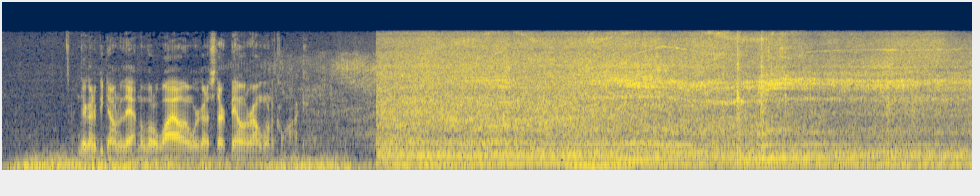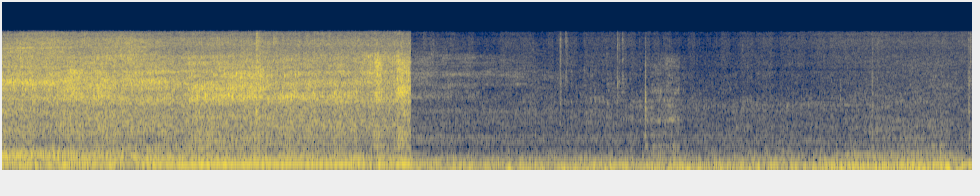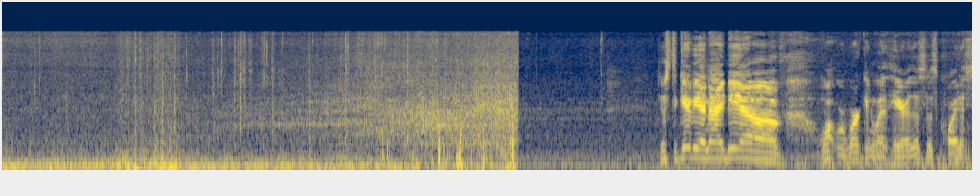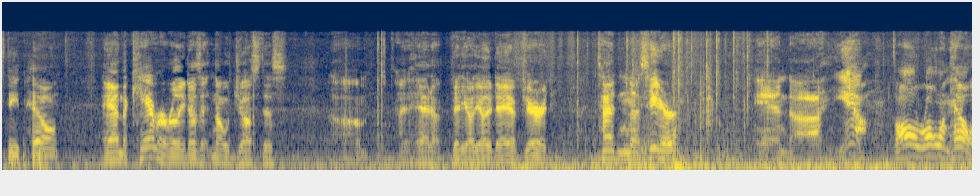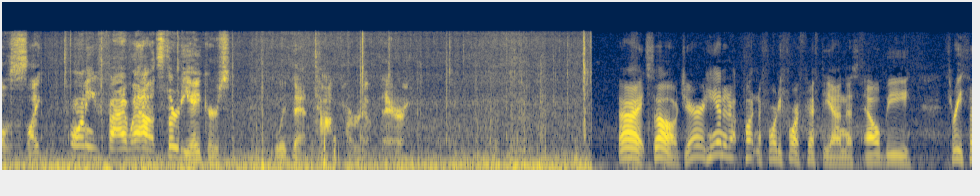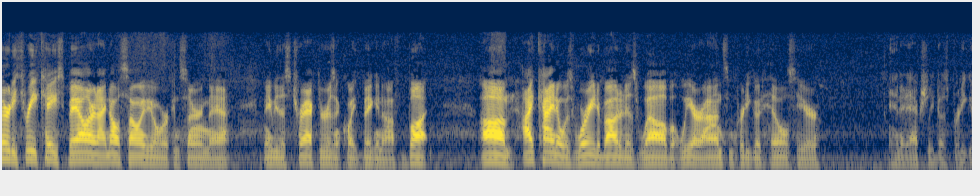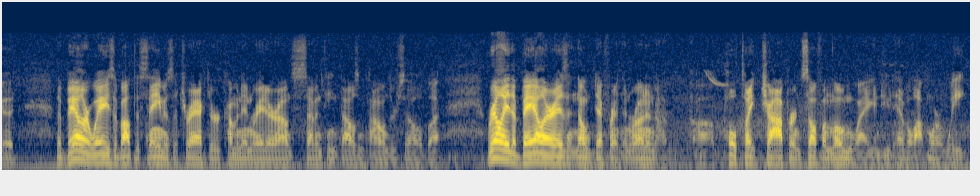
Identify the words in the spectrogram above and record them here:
they're going to be done with that in a little while and we're going to start baling around 1 o'clock. Just to give you an idea of what we're working with here, this is quite a steep hill and the camera really does it no justice. Um, I had a video the other day of Jared tedding us here and uh, yeah, it's all rolling hills, like 25, well it's 30 acres with that top part up there. All right, so Jared, he ended up putting a 4450 on this LB 333 case baler, and I know some of you were concerned that maybe this tractor isn't quite big enough, but um, I kind of was worried about it as well, but we are on some pretty good hills here, and it actually does pretty good. The baler weighs about the same as the tractor, coming in right around 17,000 pounds or so, but really the baler isn't no different than running a, a pull type chopper and self unloading wagons. You'd have a lot more weight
